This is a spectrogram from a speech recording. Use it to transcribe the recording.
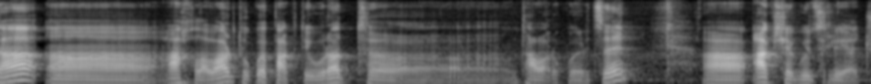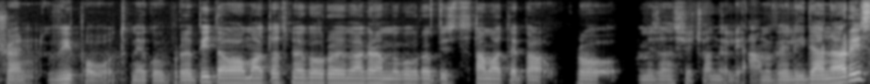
და აა ახლა ვართ უკვე ფაქტიურად თავარ გვერდზე. აა აქ შეგვიძლია ჩვენ ვიპოვოთ მეგობრები და ვამატოთ მეგობრები, მაგრამ მეგობრების დამატება უფრო მიზანშეჭანელი ამ ველიდან არის.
